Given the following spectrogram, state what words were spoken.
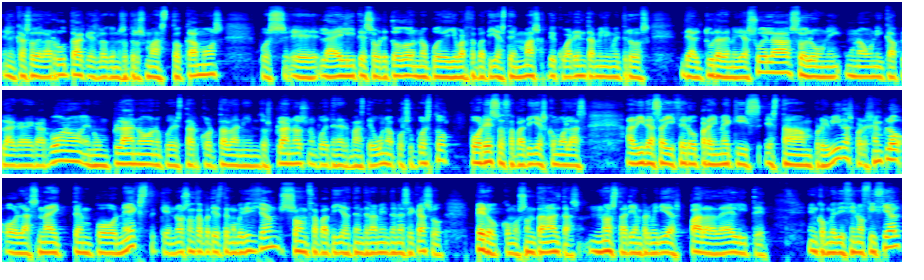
En el caso de la ruta, que es lo que nosotros más tocamos, pues eh, la élite sobre todo no puede llevar zapatillas de más de 40 milímetros de altura de media suela, solo una única placa de carbono, en un plano, no puede estar cortada ni en dos planos, no puede tener más de una, por supuesto. Por eso zapatillas como las Adidas AI0 Prime X están prohibidas, por ejemplo, o las Nike Tempo Next, que no son zapatillas de competición, son zapatillas de entrenamiento en ese caso, pero como son tan altas, no estarían permitidas para la élite en competición oficial.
